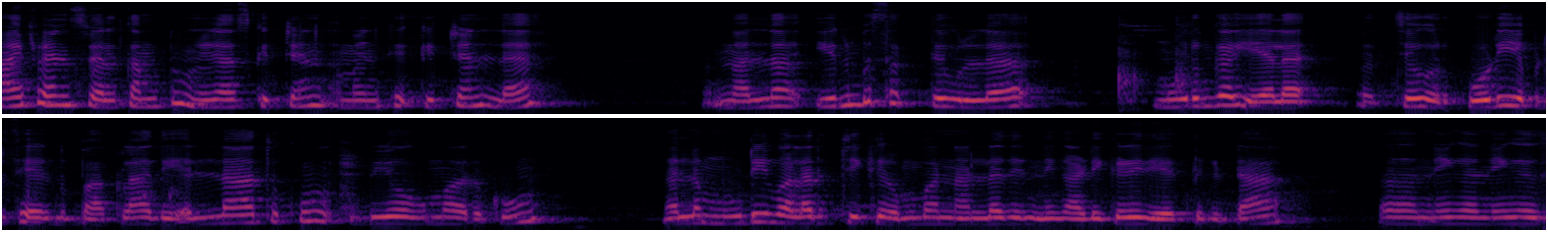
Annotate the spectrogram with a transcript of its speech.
Hi friends welcome to Meera's kitchen நம்ம எனக்கு கிச்சனில் நல்ல இரும்பு சக்தி உள்ள முருங்கை இலை வச்சு ஒரு பொடி எப்படி செய்யறது பார்க்கலாம். அது எல்லாத்துக்கும் உபயோகமாக இருக்கும். நல்ல முடி வளர்ச்சிக்கு ரொம்ப நல்லது. நீங்கள் அடிக்கடி இதை எடுத்துக்கிட்டால் நீங்கள் நீங்கள்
